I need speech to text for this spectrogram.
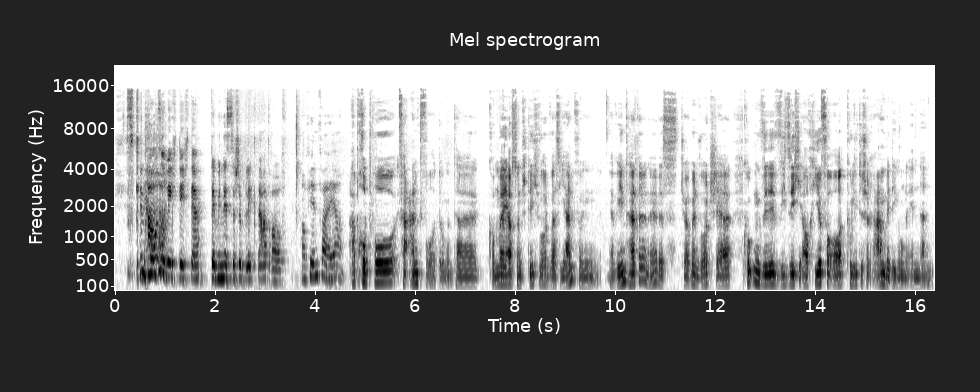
Ist genauso wichtig, der feministische Blick da drauf. Auf jeden Fall, ja. Apropos Verantwortung, da kommen wir ja auf so ein Stichwort, was Jan vorhin erwähnt hatte, ne, dass German Watch ja gucken will, wie sich auch hier vor Ort politische Rahmenbedingungen ändern.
